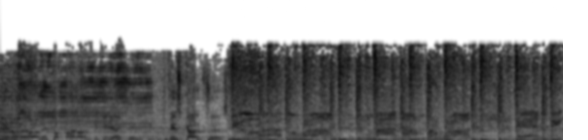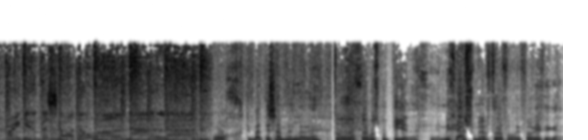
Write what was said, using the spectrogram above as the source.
Δίνουμε όλοι το παρόν την Κυριακή στις κάλψες. Την πατήσαμε δηλαδή. Το όχι όμως που πήγαινε; Ε, Μην χάσουμε αυτό, φοβ- φοβήθηκα.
